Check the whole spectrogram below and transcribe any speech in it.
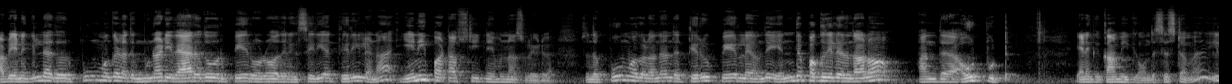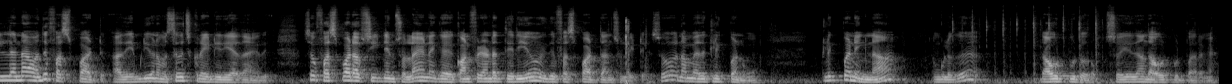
அப்படி எனக்கு இல்லை அது ஒரு பூமகள் அதுக்கு முன்னாடி வேறு ஏதோ ஒரு பேர் வரும் அது எனக்கு சரியாக தெரியலனா எனி பார்ட் ஆஃப் ஸ்ட்ரீட் நேம்னு நான் சொல்லிவிடுவேன் ஸோ இந்த பூமகள் வந்து அந்த தெரு பேரில் வந்து எந்த பகுதியில் இருந்தாலும் அந்த அவுட்புட் எனக்கு காமிக்கும் அந்த சிஸ்டம் இல்லைனா வந்து ஃபஸ்ட் பார்ட் அது எப்படியும் நம்ம சர்ச் க்ரைட்டீரியா தான் இது. So first part of street name சொல்லலாம் எனக்கு கான்ஃபிடென்ட்டாக தெரியும் இது ஃபஸ்ட் பார்ட் தான் சொல்லிட்டு. ஸோ நம்ம அதை கிளிக் பண்ணுவோம். கிளிக் பண்ணிங்கன்னா உங்களுக்கு இந்த அவுட்புட் வரும். ஸோ இதுதான் அந்த அவுட்புட் பாருங்கள்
